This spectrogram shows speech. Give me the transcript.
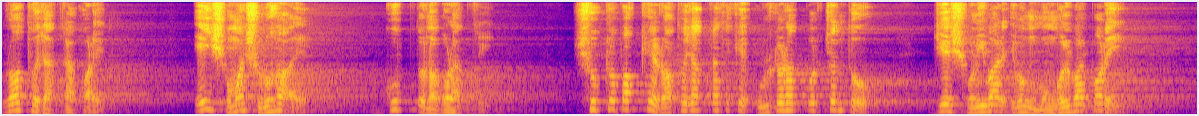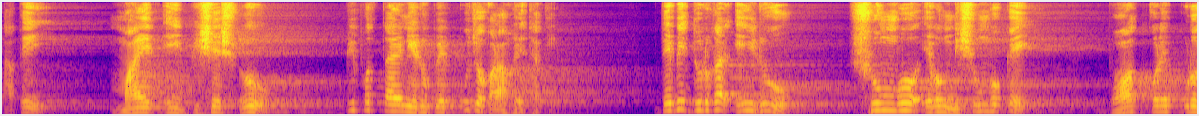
রথযাত্রা করেন। এই সময় শুরু হয় গুপ্ত নবরাত্রি। শুক্লপক্ষের রথযাত্রা থেকে উল্টো রথ পর্যন্ত যে শনিবার এবং মঙ্গলবার পরে তাতেই মায়ের এই বিশেষ রূপ বিপত্তায়নী রূপের পুজো করা হয়ে থাকে। দেবী দুর্গার এই রূপ শুম্ভ এবং নিশুম্ভকে বধ করে পুরো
